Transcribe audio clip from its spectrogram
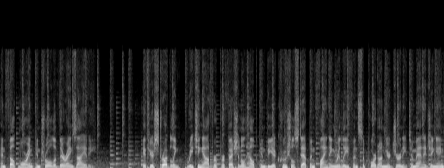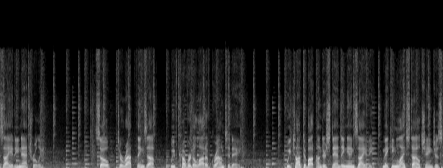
and felt more in control of their anxiety. If you're struggling, reaching out for professional help can be a crucial step in finding relief and support on your journey to managing anxiety naturally. So, to wrap things up, we've covered a lot of ground today. We talked about understanding anxiety, making lifestyle changes,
